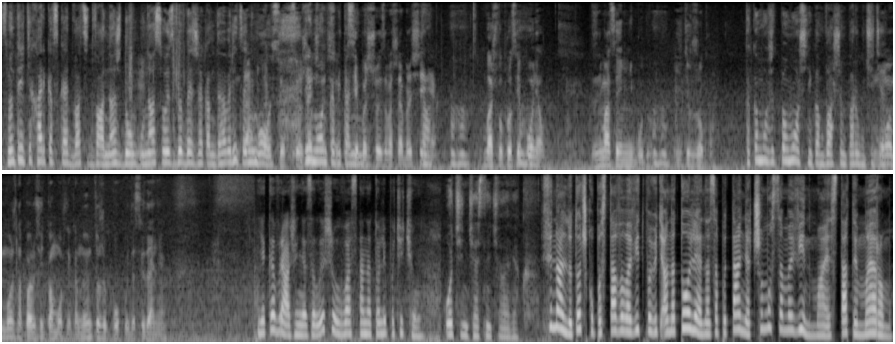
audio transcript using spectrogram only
Смотрите, Харьковская 22, наш дом. У нас ОСББ с ЖЭКом договориться не могут. все, все, Ремонт всё. капитальный Спасибо будет. большое за ваше обращение. Так, ага, Ваш вопрос я Ага. понял. Заниматься я им не буду. ага. Идите в жопу. Так а может помощникам вашим поручите? Мо- Можно поручить помощникам, но им тоже похуй. До свидания. Яке враження залишив у вас Анатолій Почечун? Очень честный человек. Фінальну точку поставила відповідь Анатолія на запитання, чому саме він має стати мером.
